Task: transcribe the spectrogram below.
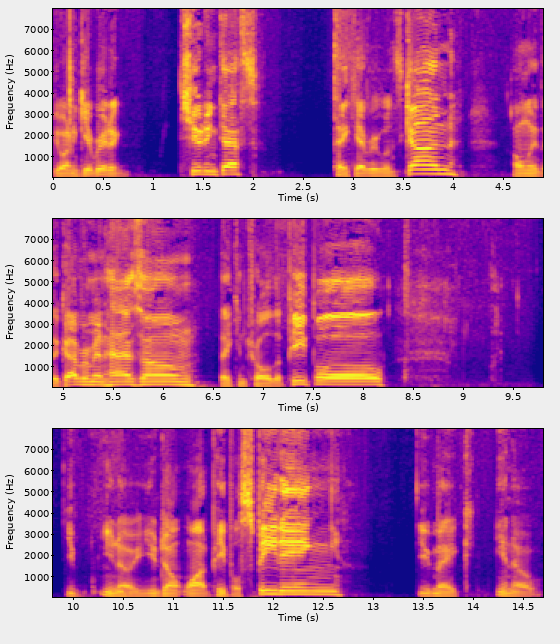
you want to get rid of shooting deaths? Take everyone's gun. Only the government has them. They control the people. You you know you don't want people speeding. You make you know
